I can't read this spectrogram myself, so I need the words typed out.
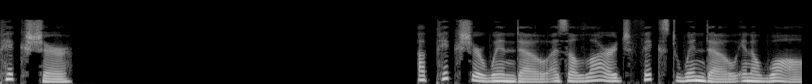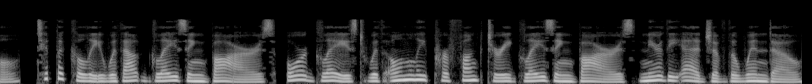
Picture A picture window is a large fixed window in a wall, typically without glazing bars, or glazed with only perfunctory glazing bars near the edge of the window.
